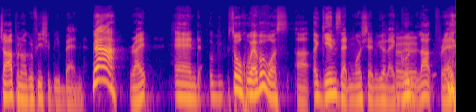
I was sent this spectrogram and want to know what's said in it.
child pornography should be banned, yeah. right? And so whoever was uh, against that motion, we were like, "Good luck, friend."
